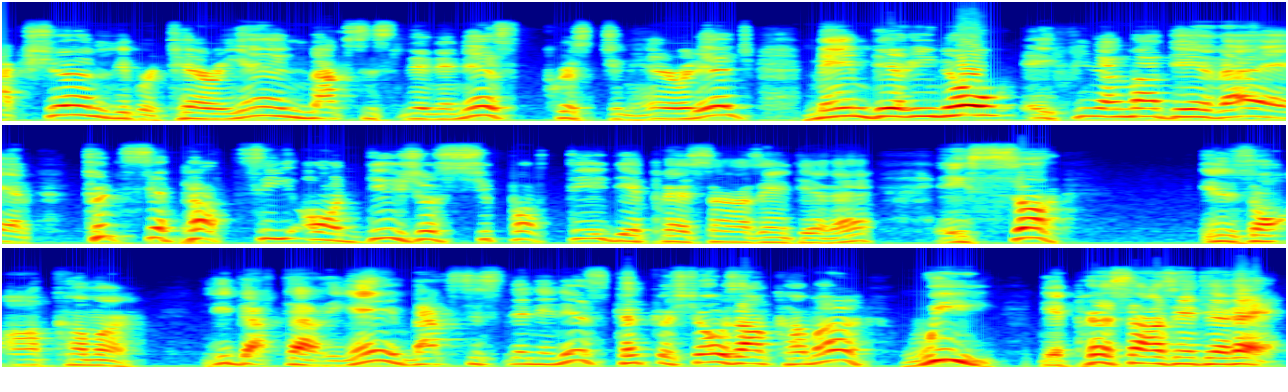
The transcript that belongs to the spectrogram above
Action, Libertarian, Marxist-Léniniste, Christian Heritage, même des Rhinos et finalement des Verts. Toutes ces partis ont déjà supporté des prêts sans intérêt et ça, ils ont en commun libertariens, marxistes-léninistes, quelque chose en commun? Oui, des prêts sans intérêt.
